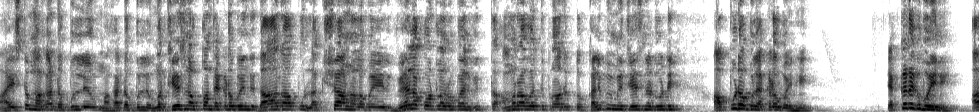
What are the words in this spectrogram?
మా ఇష్టం మాకు డబ్బులు లేవు మాకు డబ్బులు లేవు. మరి చేసిన అప్పు అంతా ఎక్కడ పోయింది? దాదాపు లక్ష నలభై ఐదు వేల కోట్ల రూపాయలు విత్ అమరావతి ప్రాజెక్టుతో కలిపి మీరు చేసినటువంటి అప్పు డబ్బులు ఎక్కడ పోయినాయి? ఎక్కడికి పోయినాయి? ఆ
